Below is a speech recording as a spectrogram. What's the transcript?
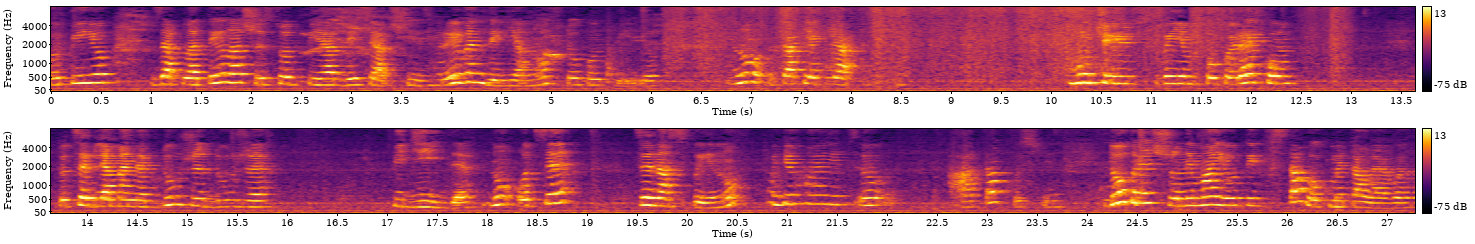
копійок, заплатила 656 гривень 90 копійок. Ну, так як я мучаюсь своїм попереком, то це для мене дуже-дуже підійде. Ну, оце це на спину одягається, а так ось він. Добре, що немає отих вставок металевих.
